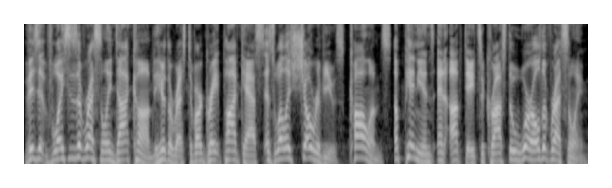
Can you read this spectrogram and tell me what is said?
Visit voicesofwrestling.com to hear the rest of our great podcasts, as well as show reviews, columns, opinions, and updates across the world of wrestling.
